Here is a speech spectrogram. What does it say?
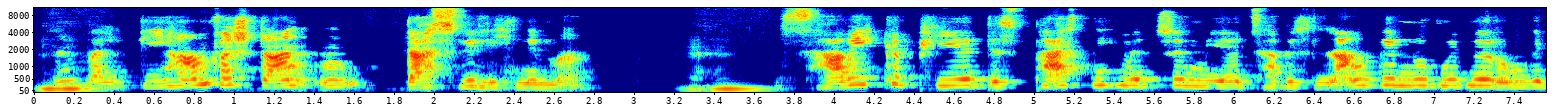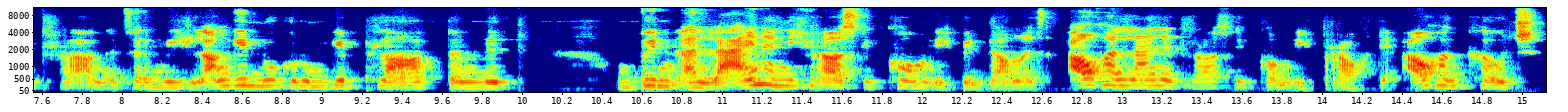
Mhm. Weil die haben verstanden, das will ich nicht mehr. Mhm. Das habe ich kapiert, das passt nicht mehr zu mir. Jetzt habe ich es lang genug mit mir rumgetragen, jetzt habe ich mich lang genug rumgeplagt damit und bin alleine nicht rausgekommen. Ich bin damals auch alleine rausgekommen. Ich brauchte auch einen Coach,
